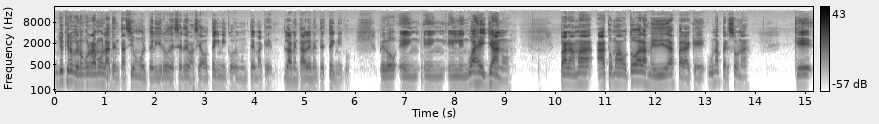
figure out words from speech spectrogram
yo, quiero que no corramos la tentación o el peligro de ser demasiado técnicos en un tema que lamentablemente es técnico. Pero en, en, en lenguaje llano, Panamá ha tomado todas las medidas para que una persona que,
